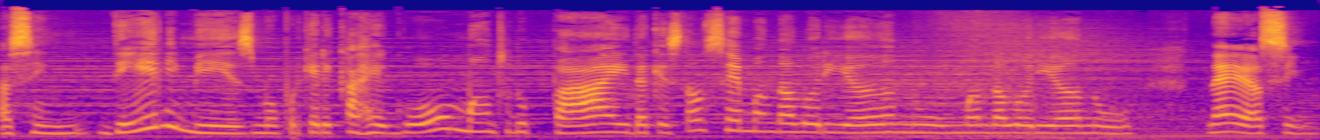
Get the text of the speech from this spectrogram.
assim dele mesmo, porque ele carregou o manto do pai, da questão de ser mandaloriano, um mandaloriano, né, assim,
